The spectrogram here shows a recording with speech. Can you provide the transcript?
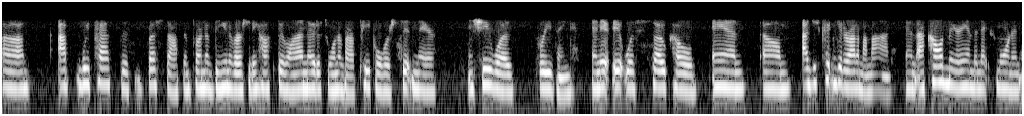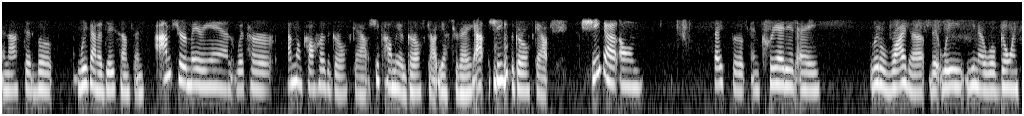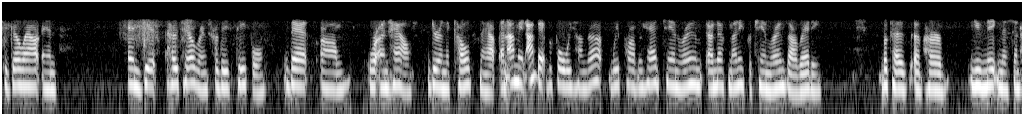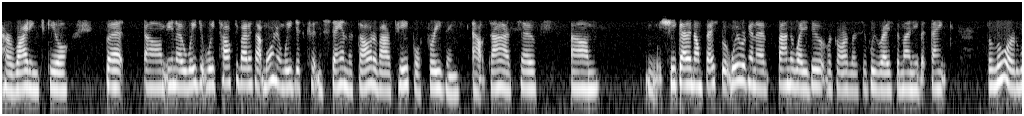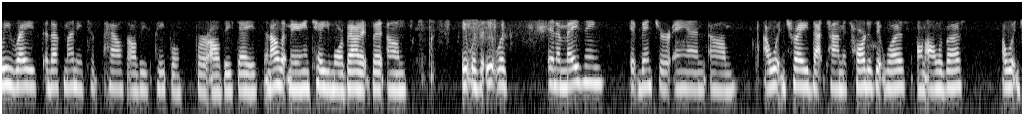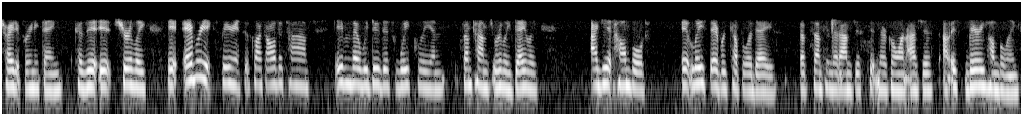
um, I, we passed this bus stop in front of the University Hospital, and I noticed one of our people was sitting there, and she was freezing, and it, it was so cold, and um, I just couldn't get her out of my mind. And I called Marianne the next morning, and I said, "Look, we got to do something." I'm sure Marianne, with her, I'm gonna call her the Girl Scout. She called me a Girl Scout yesterday. I, she's the Girl Scout. She got on Facebook and created a little write up that we, you know, were going to go out and and get hotel rooms for these people that um were unhoused during the cold snap. And I mean, I bet before we hung up, we probably had 10 rooms, enough money for 10 rooms already because of her uniqueness and her writing skill. But um, you know, we we talked about it that morning. We just couldn't stand the thought of our people freezing outside. So um, she got it on Facebook. We were going to find a way to do it regardless if we raised the money. But thank the Lord, we raised enough money to house all these people for all these days. And I'll let Marianne tell you more about it. But um, it was it was an amazing adventure, and um, I wouldn't trade that time as hard as it was on all of us. I wouldn't trade it for anything because it, it surely it, every experience. It's like all the time, even though we do this weekly and sometimes really daily. I get humbled at least every couple of days of something that I'm just sitting there going. I just, it's very humbling.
